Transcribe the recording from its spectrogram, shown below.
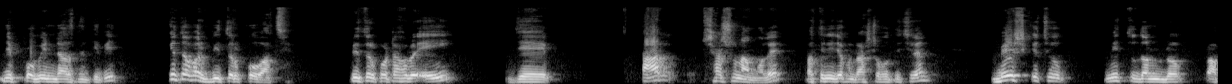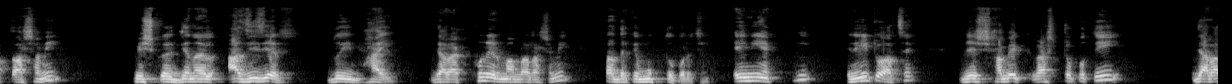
যে প্রবীণ রাজনীতিবিদ, কিন্তু আবার বিতর্কও আছে। বিতর্কটা হলো এই যে তার শাসন আমলে বা তিনি যখন রাষ্ট্রপতি ছিলেন, বেশ কিছু মৃত্যুদণ্ড প্রাপ্ত আসামি, বিশেষ করে জেনারেল আজিজের দুই ভাই, যারা খুনের মামলার আসামি তাদেরকে মুক্ত করেছেন। এই নিয়ে একটি রিটও আছে যে সাবেক রাষ্ট্রপতি যারা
